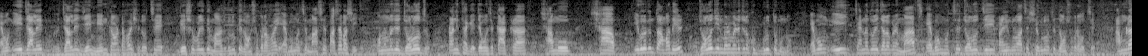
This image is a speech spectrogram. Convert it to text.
এবং এই জালের জালের যে মেন কারণটা হয়, সেটা হচ্ছে দেশীয় প্রজাতি মাছগুলোকে ধ্বংস করা হয় এবং হচ্ছে মাছের পাশাপাশি অন্যান্য যে জলজ প্রাণী থাকে, যেমন হচ্ছে কাঁকড়া, শামুক সাপ, এগুলো কিন্তু আমাদের জলজ এনভায়রনমেন্টের জন্য খুব গুরুত্বপূর্ণ। এবং এই চায়না দড়ি জাল মাছ এবং হচ্ছে জলজ যে প্রাণীগুলো আছে, সেগুলো হচ্ছে ধ্বংস করা হচ্ছে। আমরা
